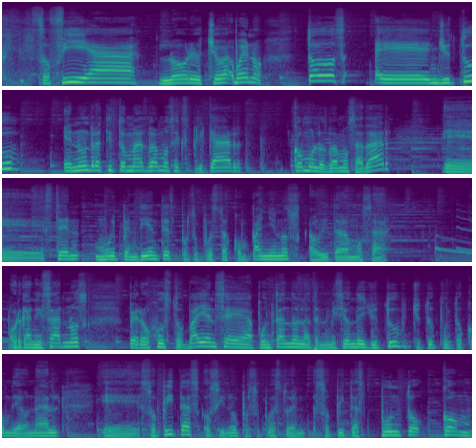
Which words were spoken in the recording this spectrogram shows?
Sofía, Lore Ochoa. Bueno, todos en YouTube. En un ratito más vamos a explicar cómo los vamos a dar. Eh, estén muy pendientes, por supuesto, acompáñenos. Ahorita vamos a organizarnos, pero justo váyanse apuntando en la transmisión de YouTube, youtube.com diagonal eh, sopitas, o si no, por supuesto, en sopitas.com.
